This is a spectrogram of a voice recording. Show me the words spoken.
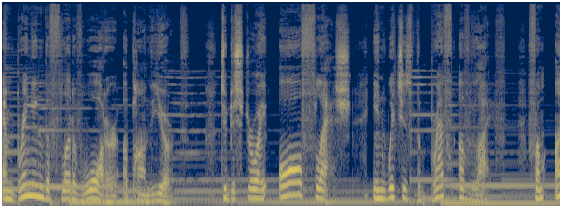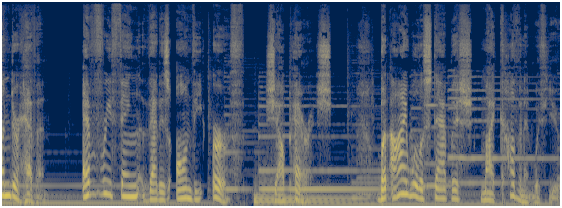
am bringing the flood of water upon the earth to destroy all flesh in which is the breath of life from under heaven. Everything that is on the earth shall perish. But I will establish my covenant with you,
